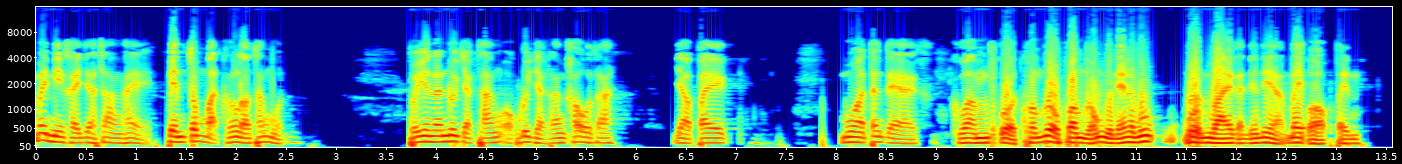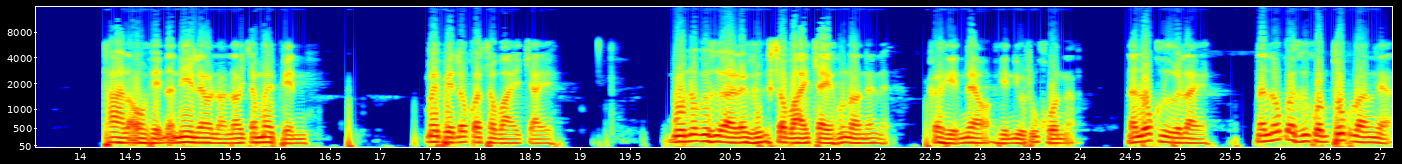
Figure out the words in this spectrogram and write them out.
ไม่มีใครจะสร้างให้ เป็นสมบัติของเราทั้งหมด เพราะฉะนั้นรู้จักทางออกรู้จักทางเข้าซะ อย่าไปมัวตั้งแต่ความโกรธความโลภความหลงอยู่ในระบุวนวายกันอยู่เนี่ย ไม่ออกเป็น ถ้าเราเห็นอันนี้แล้วเราจะไม่เป็น ไม่เป็นแล้วก็สบายใจ บุญก็คืออะไรคือสบายใจของเรานั่นแหละก็เห็นแล้วเห็นอยู่ทุกคนอะนรกคืออะไรนรกก็คือความทุกข์เราเนี่ย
